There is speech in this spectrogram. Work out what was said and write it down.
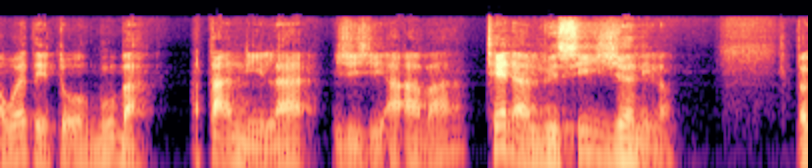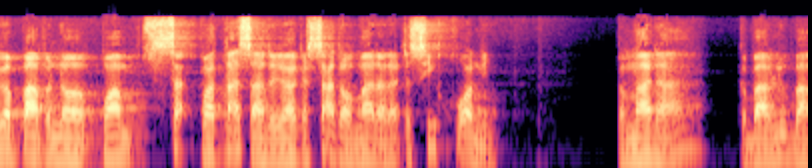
အဝဲတိတိုမှုပါအတအနီလာရီရီအာအာပါထဲတာလူစီရနေလောဘကပပနောပွမ်ပွာတဆာတကကစတော်မာတာလားတစီခေါနီကမာတာကဘာလူပါ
